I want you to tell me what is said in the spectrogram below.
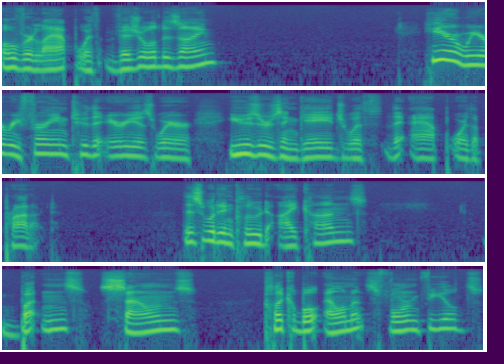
overlap with visual design, here we are referring to the areas where users engage with the app or the product. This would include icons, buttons, sounds, clickable elements, form fields.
